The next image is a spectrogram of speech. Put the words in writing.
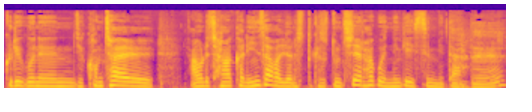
그리고는 이제 검찰 아무래도 장악한 인사 관련해서도 계속 좀 취재를 하고 있는 게 있습니다. 네.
